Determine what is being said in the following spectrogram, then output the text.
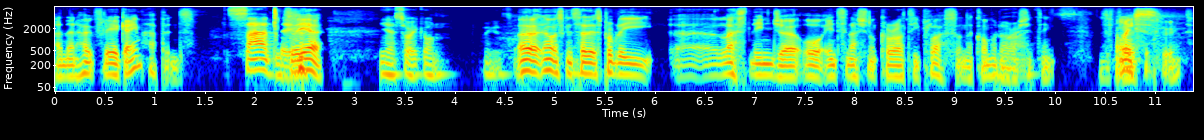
and then hopefully a game happens. Sadly. So yeah, Yeah. Sorry. Go on. uh, no, I was going to say that's probably uh, Last Ninja or International Karate Plus on the Commodore. I should think It was Nice. experience.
